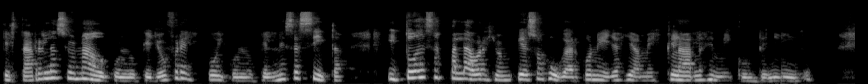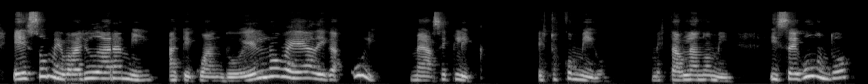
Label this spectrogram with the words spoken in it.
que está relacionado con lo que yo ofrezco y con lo que él necesita, y todas esas palabras yo empiezo a jugar con ellas y a mezclarlas en mi contenido. Eso me va a ayudar a mí a que cuando él lo vea diga, uy, me hace clic, esto es conmigo, me está hablando a mí. Y segundo,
